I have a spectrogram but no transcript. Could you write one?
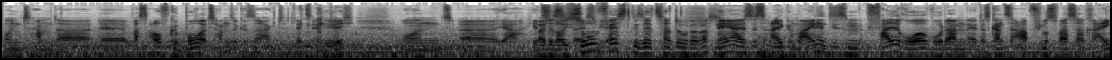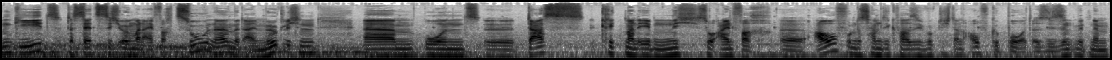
und haben da äh, was aufgebohrt, haben sie gesagt, letztendlich. Und äh, ja, jetzt Weil das sich so festgesetzt hatte oder was? Naja, es ist allgemein in diesem Fallrohr, wo dann äh, das ganze Abflusswasser reingeht. Das setzt sich irgendwann einfach zu, ne, mit allem Möglichen. Ähm, und äh, das kriegt man eben nicht so einfach äh, auf und das haben die quasi wirklich dann aufgebohrt. Also sie sind mit einem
